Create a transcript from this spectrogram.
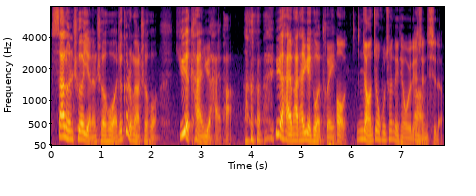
三轮车也能车祸，就各种各样车祸，越看越害怕，越害怕他越给我推。哦，你讲救护车那天，我有点啊生气的。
